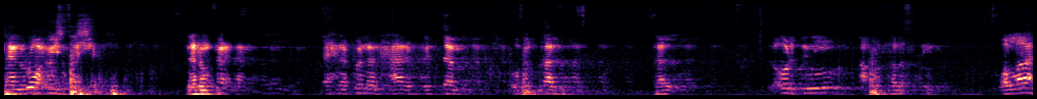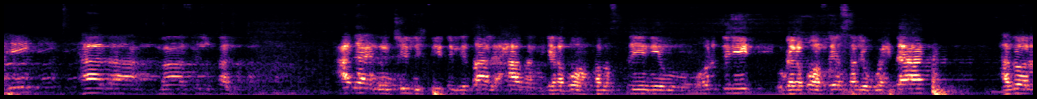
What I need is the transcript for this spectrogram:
كان يروح ويستشهد. لأنهم فعلا إحنا كنا نحارب بالدم وبالقلب. فالأردني اخو الفلسطيني والله هذا ما في القلب. عدا إنه الجيل الجديد اللي طالع هذا اللي قلبوها فلسطيني وأردني وقلبوها فيصلي ووحدات هذول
